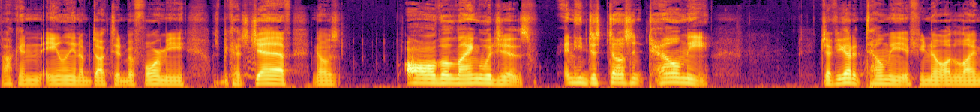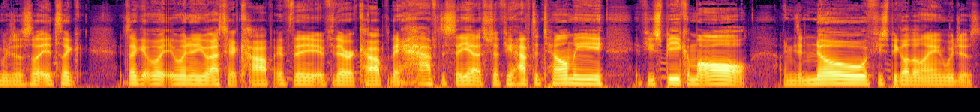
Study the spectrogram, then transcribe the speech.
fucking alien abducted before me was because Jeff knows all the languages and he just doesn't tell me. Jeff, you got to tell me if you know all the languages. It's like it's like when you ask a cop if they if they're a cop, they have to say yes. Jeff, you have to tell me if you speak them all. I need to know if you speak all the languages.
